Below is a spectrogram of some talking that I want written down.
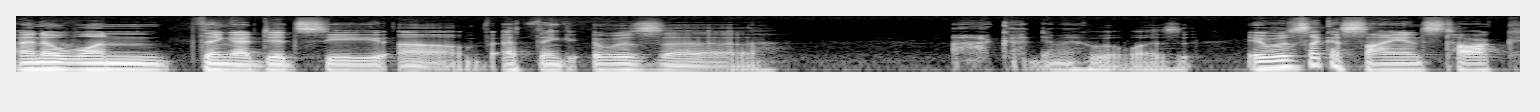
I know one thing I did see. Um, I think it was uh, God damn it, who it was? It was like a science talk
